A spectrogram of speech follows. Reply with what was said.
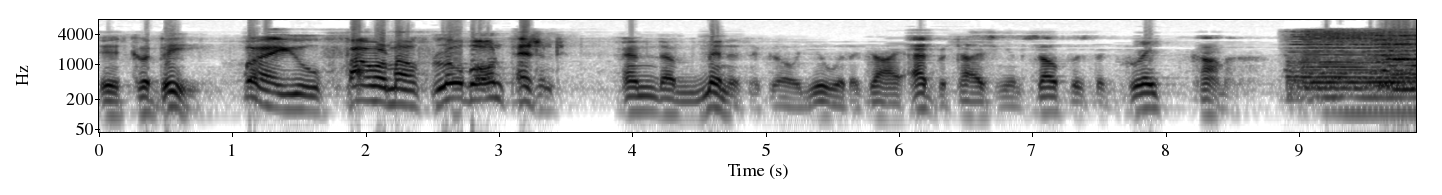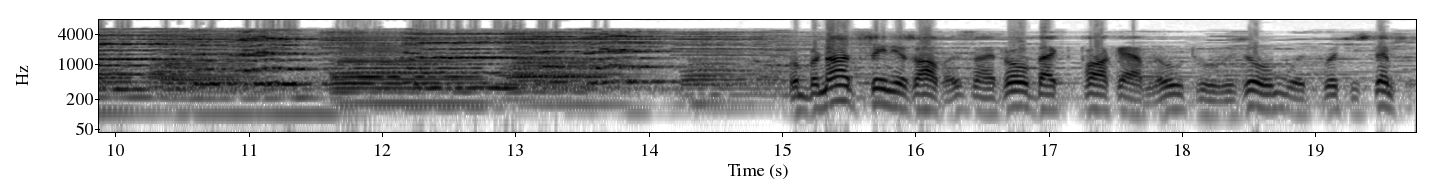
It could be. Why, you foul-mouthed, low-born peasant. And a minute ago, you were the guy advertising himself as the great commoner. From Bernard Sr.'s office, I drove back to Park Avenue to resume with Richie Stimson.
